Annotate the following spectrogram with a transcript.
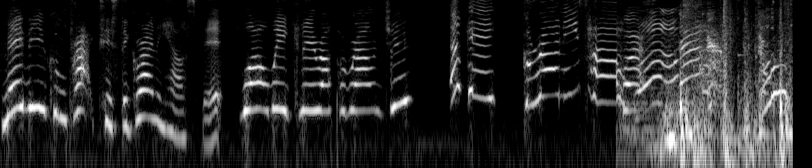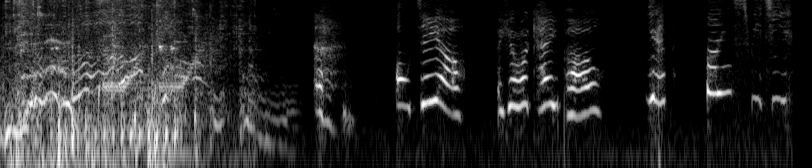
Maybe you can practice the granny house bit while we clear up around you. Okay, Granny's house. Oh dear. Are you okay, Pearl? Yep, fine, sweetie.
